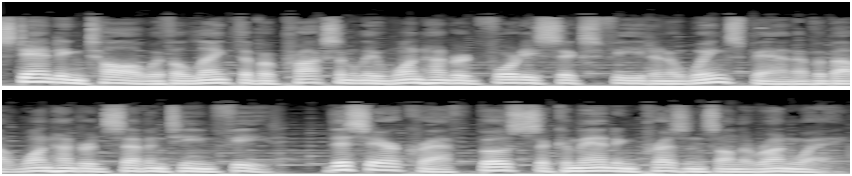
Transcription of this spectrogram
Standing tall with a length of approximately 146 feet and a wingspan of about 117 feet, this aircraft boasts a commanding presence on the runway.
